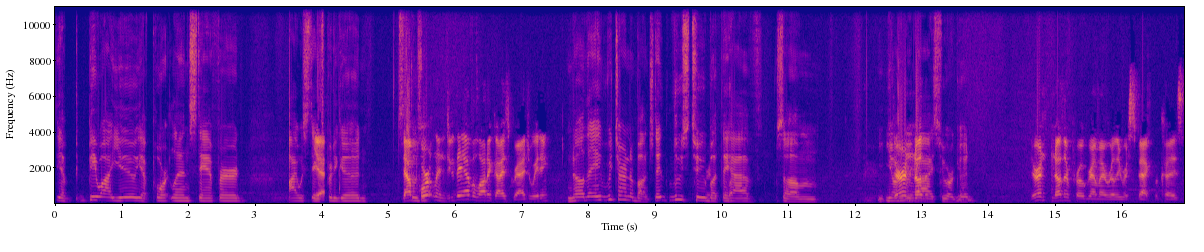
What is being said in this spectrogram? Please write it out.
you have BYU, you have Portland, Stanford, Iowa State's Yeah. pretty good. Now Portland, do they have a lot of guys graduating? No, they return a bunch. They lose two, but they have some younger another- guys who are good. they're another program I really respect because,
